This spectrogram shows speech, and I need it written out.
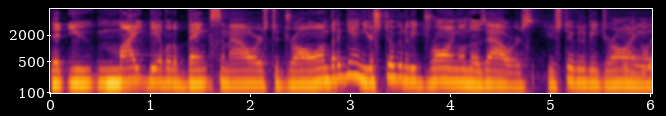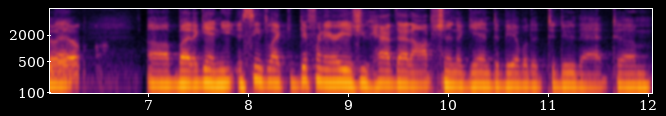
that you might be able to bank some hours to draw on. But again, you're still going to be drawing on those hours. You're still going to be drawing on that. Uh, but again, you, it seems like different areas you have that option again to be able to, to do that. Um,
